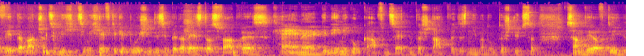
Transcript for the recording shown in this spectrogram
Gründerväter waren schon ziemlich, ziemlich heftige Burschen, die sind bei der Westausfahrt, weil es keine Genehmigung gab von Seiten der Stadt, weil das niemand unterstützt hat, sind die auf die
